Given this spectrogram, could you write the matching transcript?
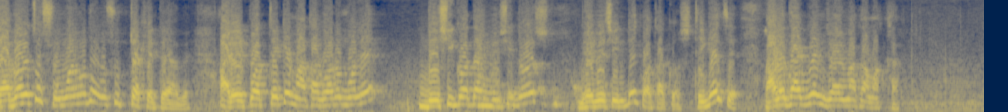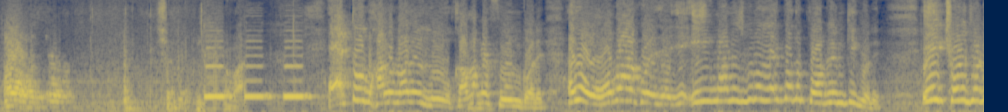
ব্যাপার হচ্ছে সময় মতো ওষুধটা খেতে হবে। আর এরপর থেকে মাথা গরম হলে বেশি কথা, বেশি দোষ ভেবে চিনতে কথা কোষ ঠিক আছে? ভালো থাকবেন, জয় মা কামাখ্যা। ধন্যবাদ। এত ভালো ভালো লোক আমাকে ফোন করে। অবাক হয়ে যায় যে এই মানুষগুলোর লাইফে তো প্রবলেম কি করে? এই ছোট ছোট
